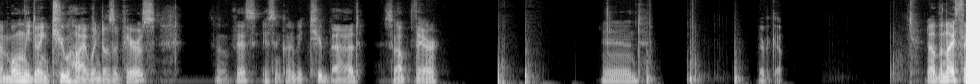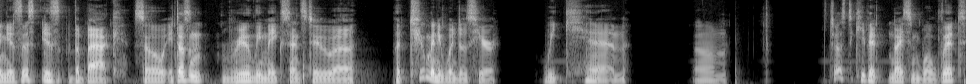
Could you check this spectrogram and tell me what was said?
I'm only doing two high windows appears. So this isn't going to be too bad. So up there, and there we go. Now the nice thing is this is the back, so it doesn't really make sense to uh, put too many windows here. We can, um, just to keep it nice and well lit.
